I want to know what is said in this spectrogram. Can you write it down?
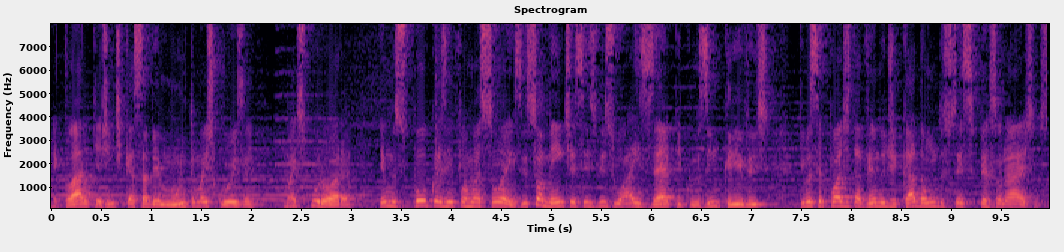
É claro que a gente quer saber muito mais coisa, mas por hora temos poucas informações e somente esses visuais épicos incríveis que você pode estar vendo de cada um desses personagens,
